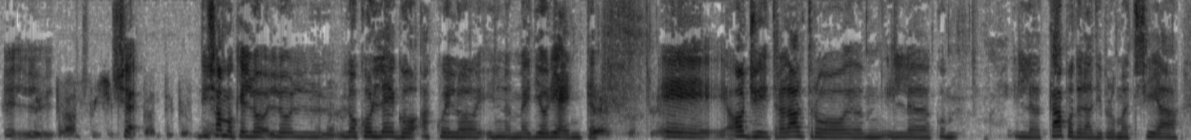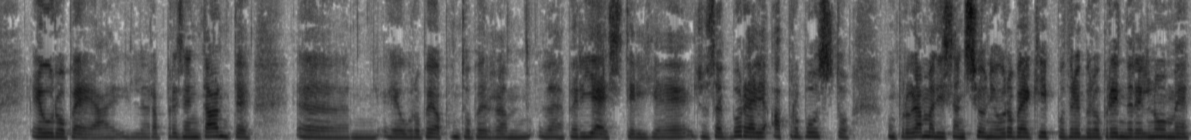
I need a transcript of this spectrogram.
eh, i traffici cioè, importanti per noi. Diciamo che lo, lo, eh. lo, collego a quello in Medio Oriente. Certo, certo. oggi tra l'altro ehm, il, il capo della diplomazia europea, il rappresentante eh, europeo appunto per, um, per, gli esteri, che è Giuseppe Borrelli, ha proposto un programma di sanzioni europee che potrebbero prendere il nome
